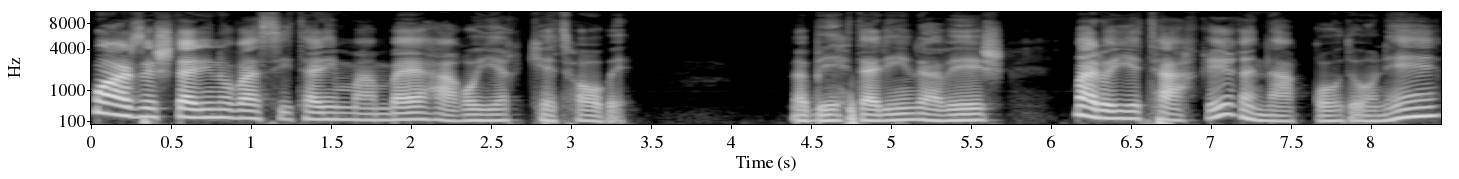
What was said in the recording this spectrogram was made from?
با ارزشترین و وسیعترین منبع حقایق کتابه و بهترین روش برای تحقیق نقادانه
